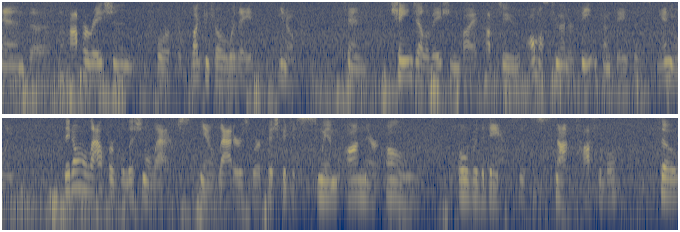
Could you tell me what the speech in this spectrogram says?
and the, the operation for, for flood control, where they, you know, can change elevation by up to almost 200 feet in some cases annually they don't allow for volitional ladders, you know, ladders where fish could just swim on their own over the dams. It's just not possible. So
